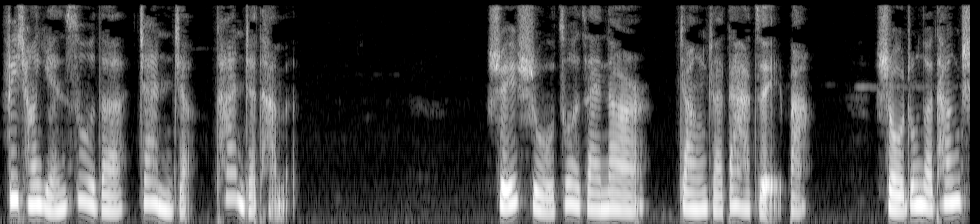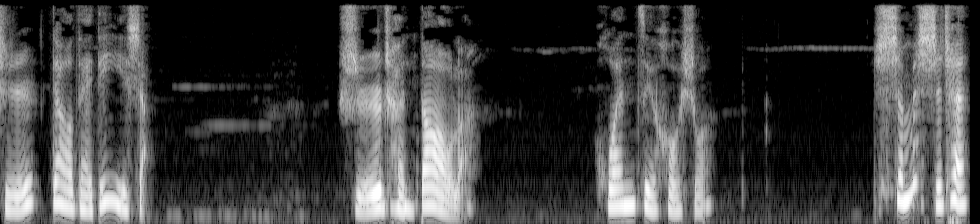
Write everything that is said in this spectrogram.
非常严肃地站着看着他们。水鼠坐在那儿，张着大嘴巴。手中的汤匙掉在地上。时辰到了，欢最后说：“什么时辰？”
